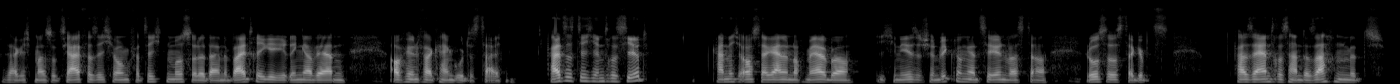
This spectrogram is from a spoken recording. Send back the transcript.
sage ich mal, Sozialversicherung verzichten musst oder deine Beiträge geringer werden, auf jeden Fall kein gutes Zeichen. Falls es dich interessiert, kann ich auch sehr gerne noch mehr über die chinesische Entwicklung erzählen, was da los ist. Da gibt es ein paar sehr interessante Sachen mit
